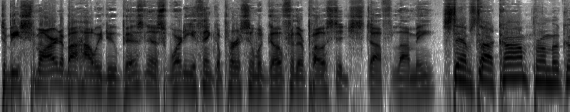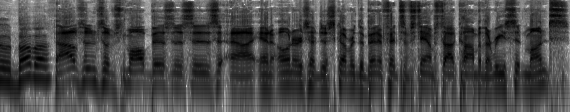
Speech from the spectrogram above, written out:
to be smart about how we do business. Where do you think a person would go for their postage stuff, Lummy? Stamps.com, promo code Bubba. Thousands of small businesses uh, and owners have discovered the benefits of Stamps.com in the recent months.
